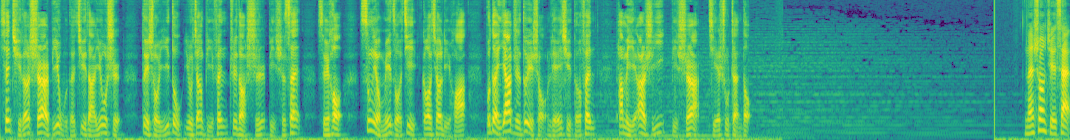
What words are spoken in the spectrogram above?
先取得十二比五的巨大优势，对手一度又将比分追到十比十三。随后，松友美佐纪高桥李华不断压制对手，连续得分，他们以二十一比十二结束战斗。男双决赛，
